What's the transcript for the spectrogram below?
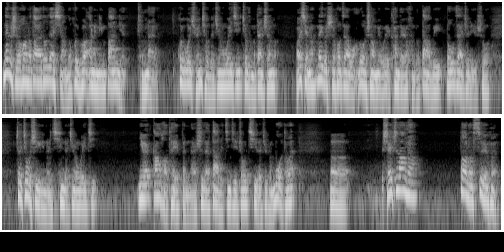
那个时候呢，大家都在想的会不会二零零八年重来了？会不会全球的金融危机就这么诞生了？而且呢，那个时候在网络上面我也看到有很多大 V 都在这里说，这就是一轮新的金融危机，因为刚好它也本来是在大的经济周期的这个末端。呃，谁知道呢？到了四月份，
